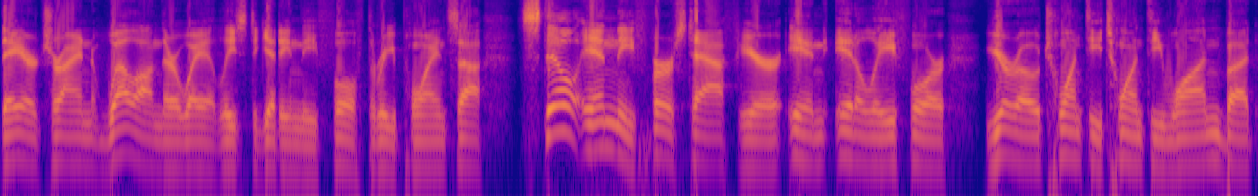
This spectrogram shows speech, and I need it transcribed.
they are trying well on their way, at least, to getting the full three points. Uh, still in the first half here in Italy for Euro 2021, but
